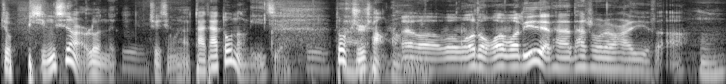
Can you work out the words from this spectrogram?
就平心而论的这情况下，大家都能理解，都职场上哎，的，我我我懂，我我理解他他说这话的意思啊。嗯，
